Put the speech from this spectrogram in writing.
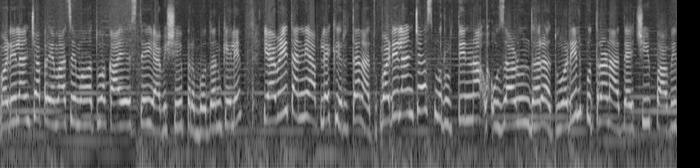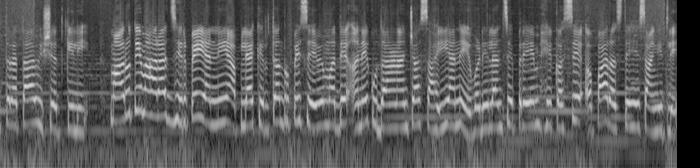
वडिलांच्या प्रेमाचे महत्त्व काय असते याविषयी प्रबोधन केले. यावेळी त्यांनी आपल्या कीर्तनात वडिलांच्या स्मृतींना उजाळून धरत वडील पुत्र नात्याची पावित्रता विशद केली. मारुती महाराज झिरपे यांनी आपल्या कीर्तनरूपी सेवेमध्ये अनेक उदाहरणांच्या साहाय्याने वडिलांचे प्रेम हे कसे अपार असते हे सांगितले.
